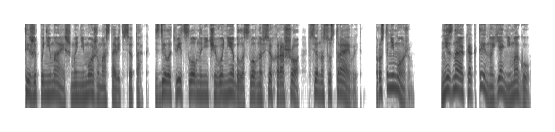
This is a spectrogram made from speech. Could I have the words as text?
Ты же понимаешь, мы не можем оставить все так. Сделать вид, словно ничего не было, словно все хорошо, все нас устраивает. Просто не можем. Не знаю, как ты, но я не могу.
